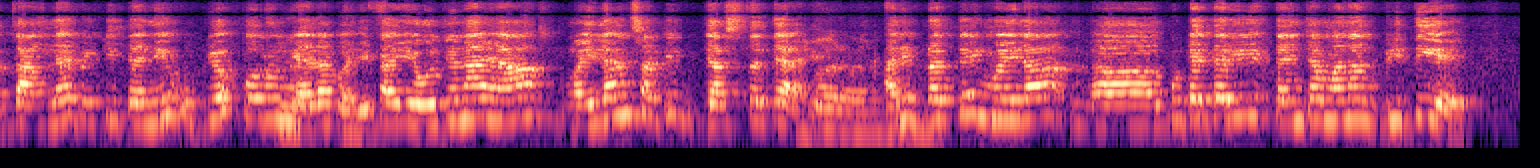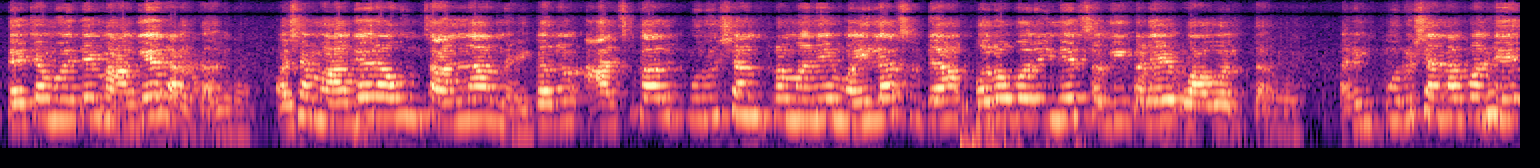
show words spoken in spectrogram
चांगल्यापैकी त्यांनी उपयोग करून हो. घ्यायला पाहिजे काही योजना ह्या महिलांसाठी जास्त त्या आहेत. आणि प्रत्येक महिला कुठेतरी त्यांच्या मनात भीती आहे त्याच्यामुळे ते मागे राहतात. अशा मागे राहून चालणार नाही. कारण आजकाल पुरुषांप्रमाणे महिला सुद्धा बरोबरीने सगळीकडे वावरतात. आणि पुरुषांना पण हे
